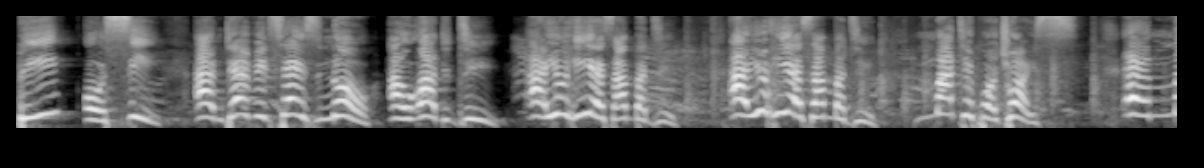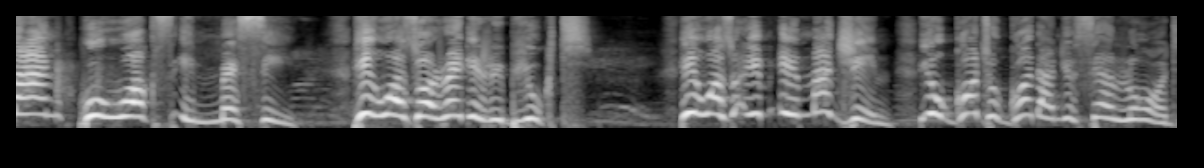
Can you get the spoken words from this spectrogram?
B, or C. And David says, No, I'll add D. Are you here, somebody? Are you here, somebody? Multiple choice. A man who walks in mercy. He was already rebuked. He was, imagine, you go to God and you say, Lord,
